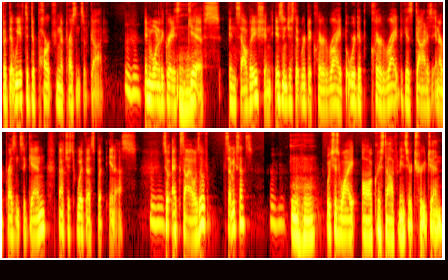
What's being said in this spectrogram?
but that we have to depart from the presence of God. Mm-hmm. And one of the greatest mm-hmm. gifts in salvation isn't just that we're declared right, but we're declared right because God is in our presence again, not just with us, but in us. Mm-hmm. So exile is over. Does that make sense? Mm-hmm. Mm-hmm. Which is why all Christophanies are true, Jen.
